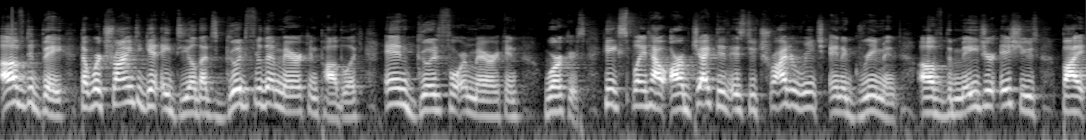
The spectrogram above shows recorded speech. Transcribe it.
of debate that we're trying to get a deal that's good for the American public and good for American workers. He explained how our objective is to try to reach an agreement of the major issues by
